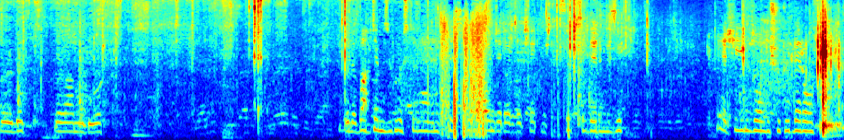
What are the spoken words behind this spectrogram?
Böyle devam ediyor. Böyle bahçemizi göstermem keşke daha önceleri de çekmiştik. Sebzelerimizi. Her şeyimiz oldu şükürler olsun.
